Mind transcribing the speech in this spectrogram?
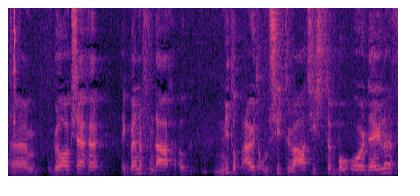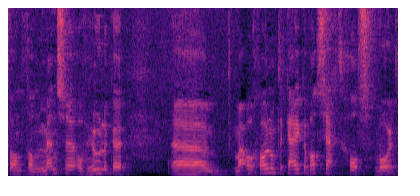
Ehm, ik wil ook zeggen, ik ben er vandaag ook niet op uit om situaties te beoordelen van, van mensen of huwelijken. Ehm, maar ook gewoon om te kijken wat zegt Gods woord.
